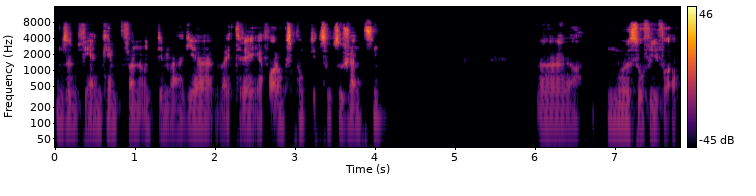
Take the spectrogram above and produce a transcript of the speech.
unseren Fernkämpfern und dem Magier weitere Erfahrungspunkte zuzuschanzen. Äh, ja, nur so viel vorab.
